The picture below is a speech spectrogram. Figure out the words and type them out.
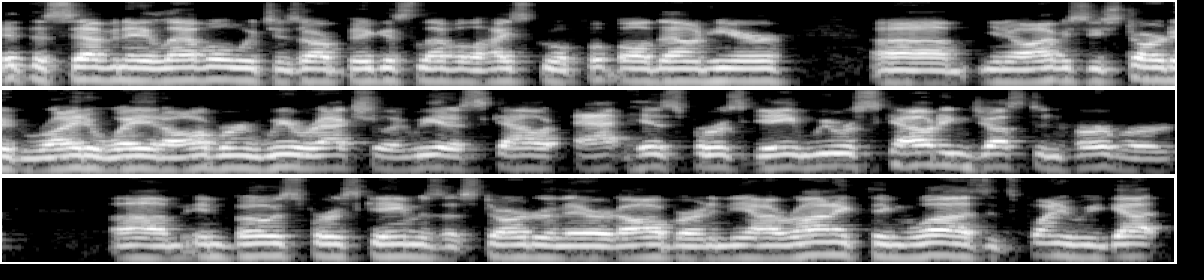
at the 7A level, which is our biggest level of high school football down here. Um, you know, obviously started right away at Auburn. We were actually we had a scout at his first game. We were scouting Justin Herbert um, in Bo's first game as a starter there at Auburn. And the ironic thing was, it's funny we got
